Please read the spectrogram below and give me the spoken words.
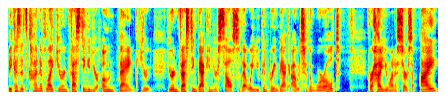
Because it's kind of like you're investing in your own bank. You're you're investing back in yourself so that way you can bring back out to the world for how you want to serve. So I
